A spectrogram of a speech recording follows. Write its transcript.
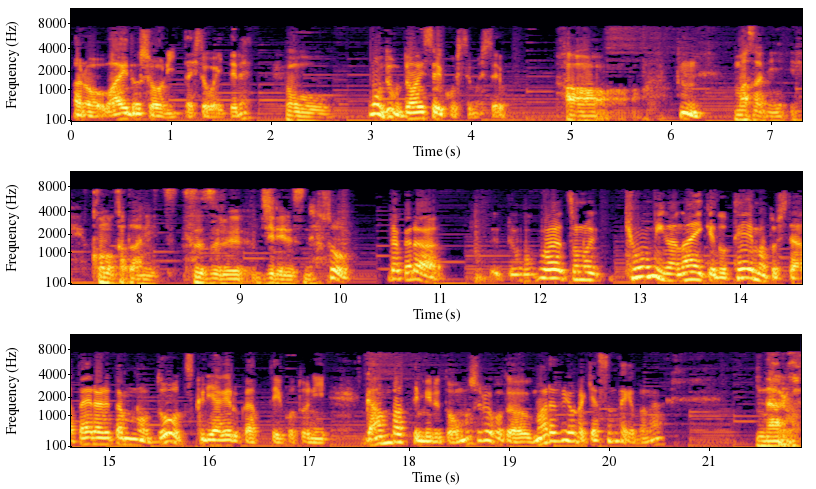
あの、ワイドショーに行った人がいてね、おおもうでも大成功してましたよ。はあ。うん。まさに、この方に通ずる事例ですね。そう。だから、僕はその興味がないけどテーマとして与えられたものをどう作り上げるかっていうことに頑張ってみると面白いことが生まれるような気がするんだけどな。なるほど。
